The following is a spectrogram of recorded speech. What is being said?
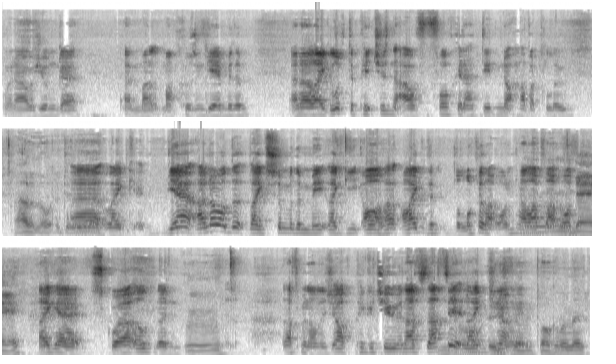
when I was younger and my, my cousin gave me them. And I like looked at pictures and I was fucking I did not have a clue. I don't know what to do. Uh, like yeah, I know that like some of them ma- like oh I like the, the look of that one. I love that one. yeah. Like uh, Squirtle and that's my knowledge. Oh Pikachu and that's that's it. Like do you know what I mean? Pokemon then?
